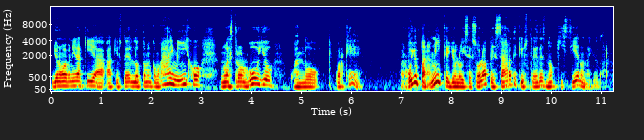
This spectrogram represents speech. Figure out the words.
Yo no voy a venir aquí a, que ustedes lo tomen como, ay, mi hijo, nuestro orgullo, cuando, ¿por qué? Orgullo para mí que yo lo hice solo a pesar de que ustedes no quisieron ayudarme.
